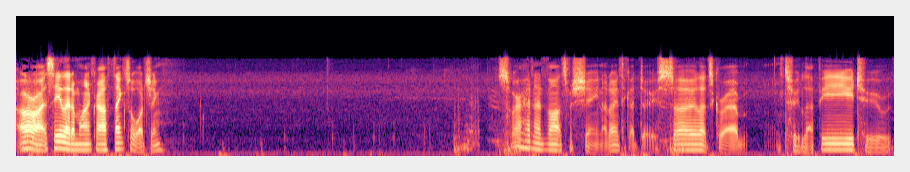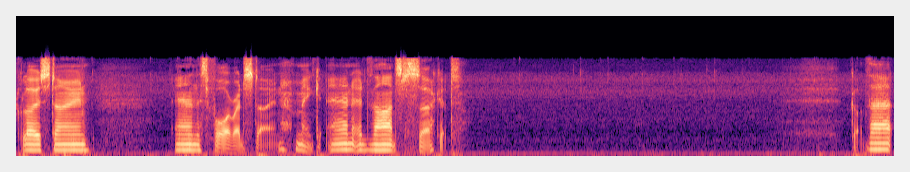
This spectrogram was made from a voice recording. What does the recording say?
Alright, see you later Minecraft. Thanks for watching. I swear I had an advanced machine. I don't think I do. So let's grab two lappy, two glowstone, and this four redstone. Make an advanced circuit. Got that.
